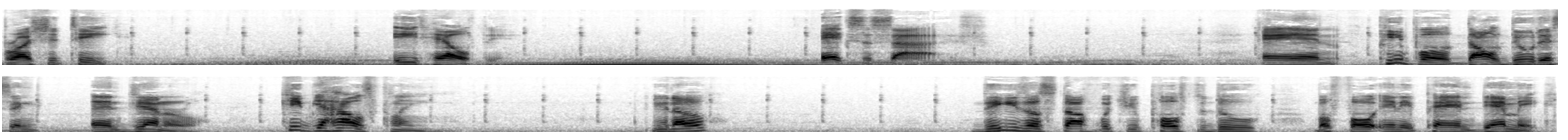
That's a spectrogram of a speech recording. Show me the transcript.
brush your teeth, eat healthy, exercise. And people don't do this in, in general. Keep your house clean. You know? These are stuff what you're supposed to do before any pandemic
